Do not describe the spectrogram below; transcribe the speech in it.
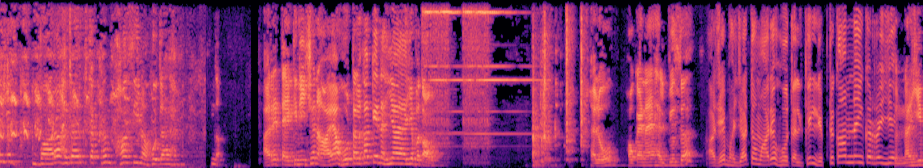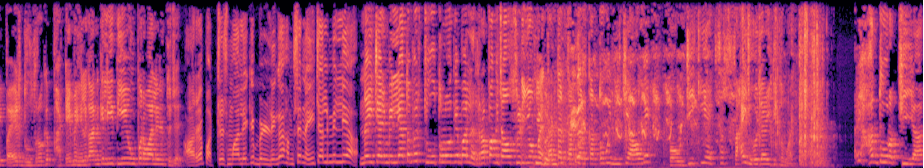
ये बारह हज़ार के चक्कर में फांसी ना हो जाए। अरे टेक्नीशियन आया होटल का के नहीं आया ये बताओ। Hello how can I help you sir Ajay भैया तुम्हारे होटल की लिफ्ट काम नहीं कर रही है। तो ना ये पैर दूसरों के फटे में हिलगान के लिए दिए ऊपर वाले ने तुझे? अरे पच्चीस माले की बिल्डिंग है हमसे नहीं चल मिल लिया। नहीं चल मिल लिया तो फिर चूतड़ो के बल रपक जाओ सीढ़ियों पे। धड़ धड़ करते हुए नीचे आओगे। बॉडी की एक्सरसाइज हो जाएगी तुम्हारी। अरे हाथ दो रखी यार।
